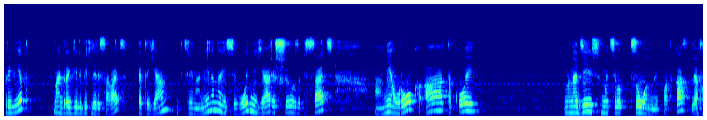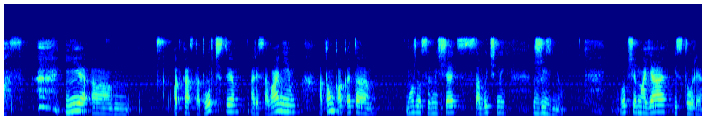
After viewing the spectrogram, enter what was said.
Привет, мои дорогие любители рисовать. Это я, Екатерина Амелина, и сегодня я решила записать а, не урок, а такой, надеюсь, мотивационный подкаст для вас. И э, подкаст о творчестве, о рисовании, о том, как это можно совмещать с обычной жизнью. В общем, моя история.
